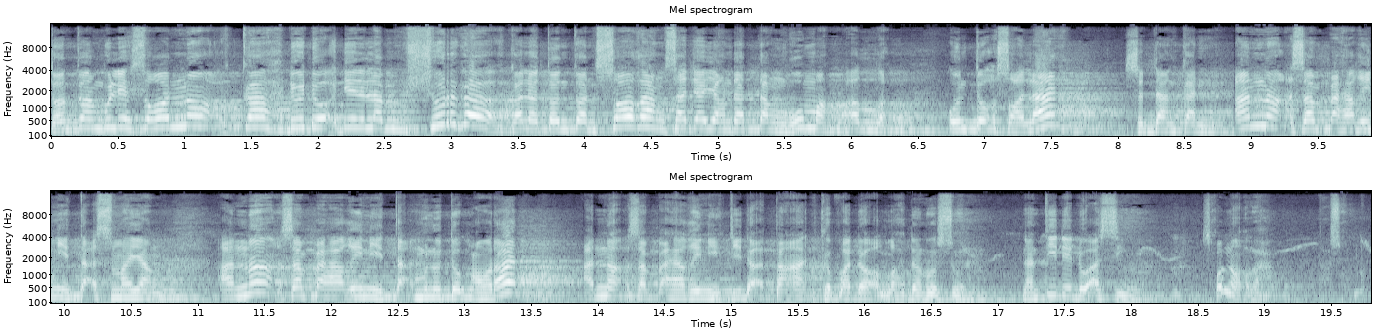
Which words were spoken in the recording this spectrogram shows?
Tuan-tuan boleh seronokkah duduk di dalam syurga Kalau tuan-tuan seorang saja yang datang rumah Allah Untuk solat Sedangkan anak sampai hari ini tak semayang Anak sampai hari ini tak menutup aurat Anak sampai hari ini tidak taat kepada Allah dan Rasul. Nanti dia duduk asing. Seronok seronok.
